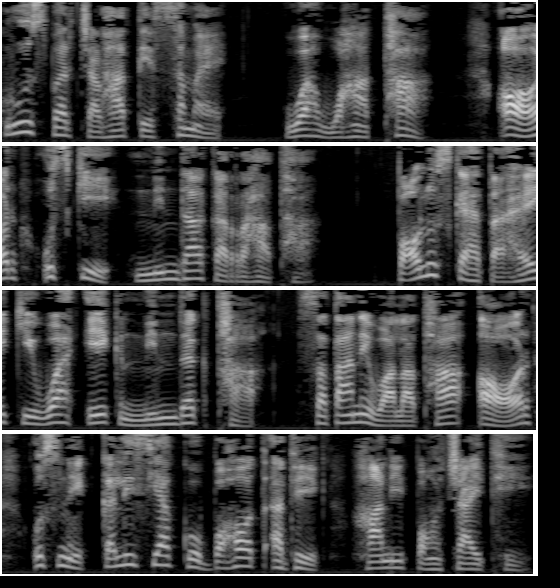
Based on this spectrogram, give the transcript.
क्रूस पर चढ़ाते समय वह वहाँ था और उसकी निंदा कर रहा था। पॉलुस कहता है कि वह एक निंदक था, सताने वाला था और उसने कलिसिया को बहुत अधिक हानि पहुंचाई थी।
